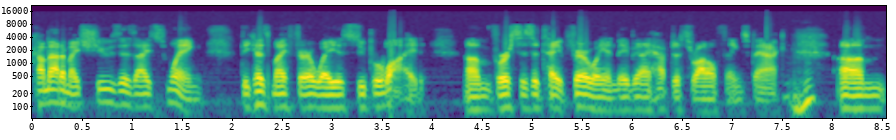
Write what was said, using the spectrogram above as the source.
come out of my shoes as I swing because my fairway is super wide um, versus a tight fairway, and maybe I have to throttle things back. Mm-hmm. Um,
